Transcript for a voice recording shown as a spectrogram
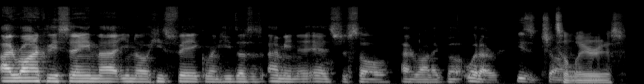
ironically saying that you know he's fake when he does. This, I mean, it, it's just so ironic, but whatever. He's a child. It's hilarious.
